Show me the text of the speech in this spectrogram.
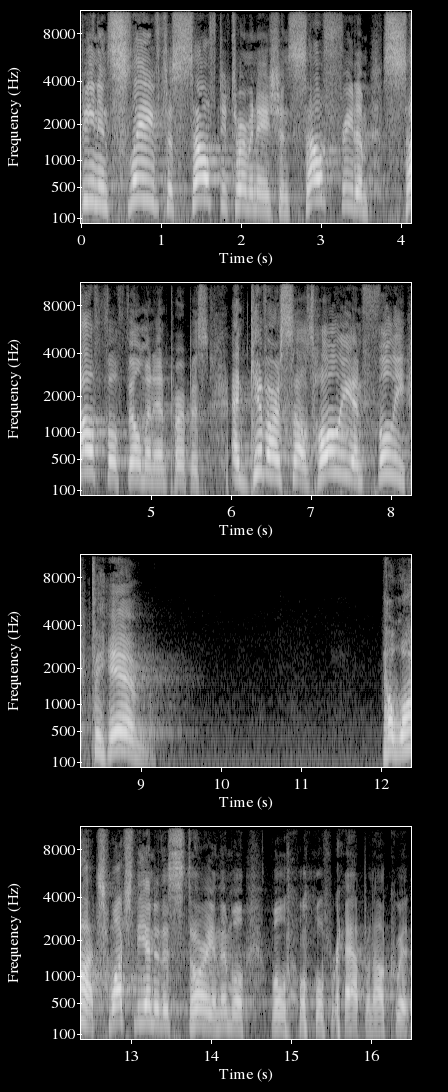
being enslaved to self determination, self freedom, self fulfillment, and purpose, and give ourselves wholly and fully to Him. Now, watch, watch the end of this story, and then we'll, we'll, we'll wrap, and I'll quit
